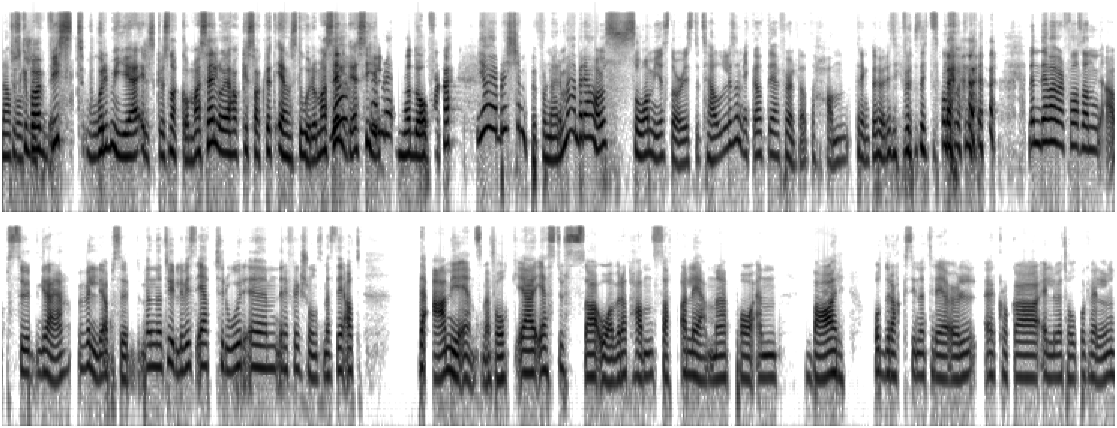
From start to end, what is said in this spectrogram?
La Du skulle bare visst hvor mye jeg elsker å snakke om meg selv, og jeg har ikke sagt et eneste ord om meg selv. det sier ble- noe du har oppført deg. Ja, jeg ble kjempefornærma. Jeg, jeg har jo så mye stories to tell, liksom. Ikke at jeg følte at han trengte å høre de, for å si det sånn. Men, men det var i hvert fall sånn absurd greie. Veldig absurd. Men tydeligvis, jeg tror eh, refleksjonsmessig at det er mye ensomme folk. Jeg, jeg stussa over at han satt alene på en bar og drakk sine tre øl eh, klokka 11-12 på kvelden.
